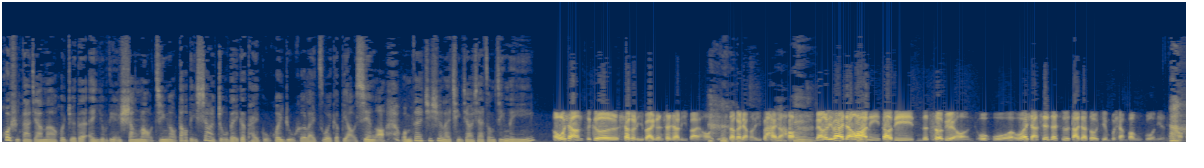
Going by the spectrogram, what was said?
或许大家呢会觉得哎有点伤脑筋哦，到底下周。的一个台股会如何来做一个表现哦？我们再继续来请教一下总经理。啊，我想这个下个礼拜跟下下礼拜哈，就是大概两个礼拜了哈嗯。两个礼拜来讲的话，你到底你的策略哈，我我我在想，现在是不是大家都已经不想报股过年了？哈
